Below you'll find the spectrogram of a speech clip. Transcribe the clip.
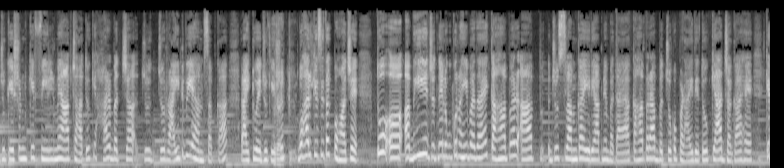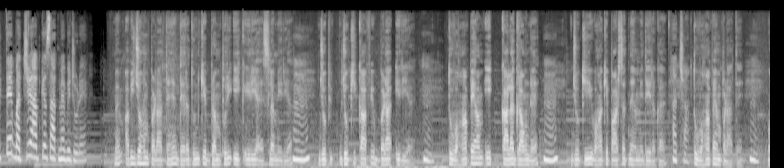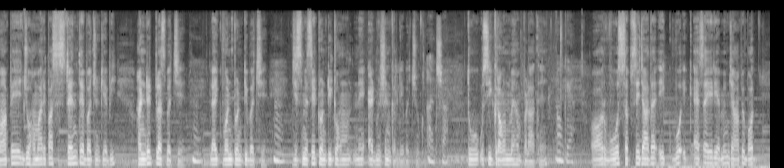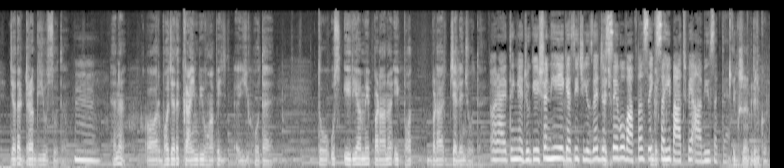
Education के field में आप चाहते हो कि हर बच्चा जो जो राइट भी है हम सबका राइट टू एजुकेशन वो हर किसी तक पहुँचे। तो अभी जितने लोगों को नहीं पता है कहाँ पर आप जो स्लम का एरिया आपने बताया कहाँ पर आप बच्चों को पढ़ाई देते हो क्या जगह है कितने बच्चे आपके साथ में भी जुड़े हैं? मैम अभी जो हम पढ़ाते हैं देहरादून के ब्रह्मपुरी एक एरिया है स्लम एरिया हम्म। जो भी- जो कि काफ़ी बड़ा एरिया है। हम्म। तो वहाँ पे हम एक काला ग्राउंड है हम्म। जो कि वहाँ के पार्षद ने हमें दे रखा है। अच्छा। तो वहाँ पे हम पढ़ाते हैं। हम्म। वहाँ पे जो हमारे पास स्ट्रेंथ है बच्चों की अभी हंड्रेड प्लस बच्चे लाइक वन ट्वेंटी बच्चे हम्म। जिसमें से ट्वेंटी टू हमने एडमिशन कर लिए बच्चों को। अच्छा। तो उसी ग्राउंड में हम पढ़ाते हैं। ओके और वो सबसे ज़्यादा एक वो एक ऐसा एरिया मैम जहाँ पे बहुत ज़्यादा ड्रग यूज़ होता है। है ना? और बहुत ज़्यादा क्राइम भी वहाँ पे होता है। तो उस एरिया में पढ़ाना एक बहुत बड़ा चैलेंज होता है। और आई थिंक एजुकेशन ही एक ऐसी चीज़ है जिससे वो वापस एक सही पाथ पे आ भी सकते हैं। एग्जैक्टली बिल्कुल।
